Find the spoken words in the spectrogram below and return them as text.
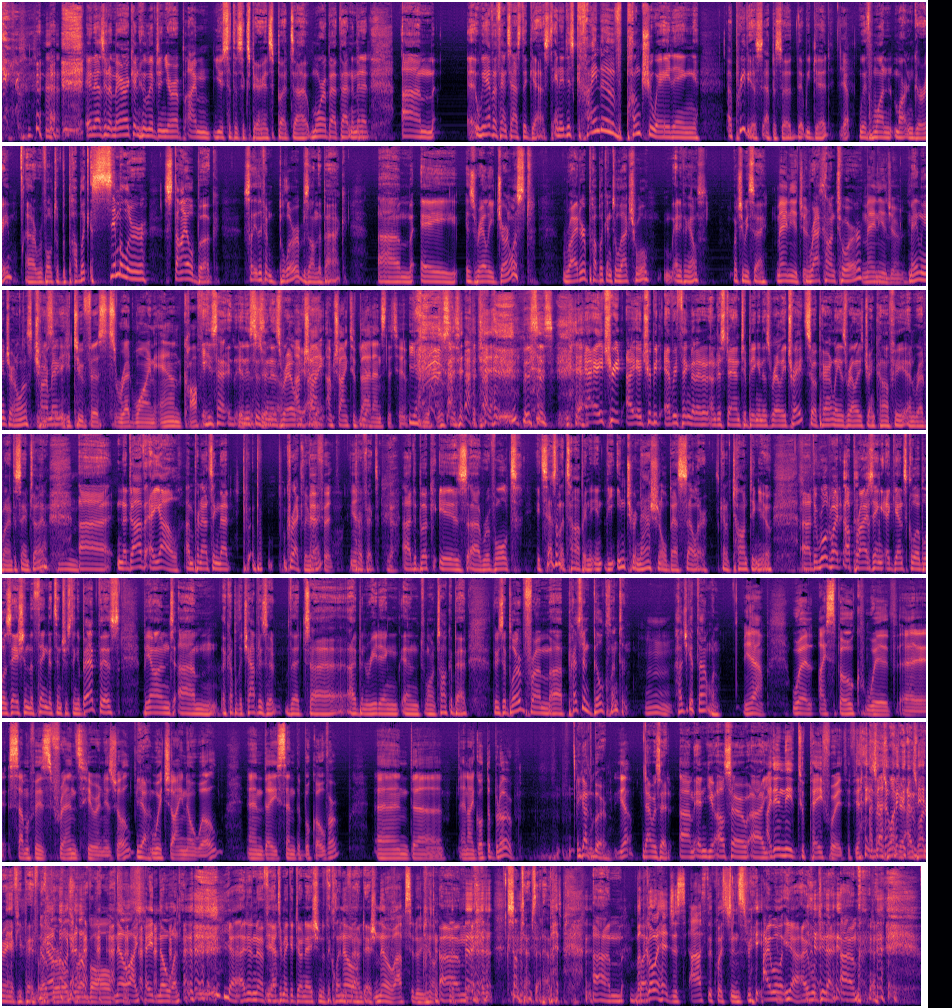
and as an American who lived in Europe, I'm used to this experience, but uh, more about that in a minute. Um, we have a fantastic guest, and it is kind of punctuating a previous episode that we did Yep. with one Martin Gurri, uh, Revolt of the Public, a similar style book, slightly different blurbs on the back. Um, a Israeli journalist, writer, public intellectual. Anything else? What should we say? Mainly a journalist. Raconteur. Mainly a journalist. Mainly a journalist. Charming. He's- he two fists red wine and coffee. He's a- in this the is an. Israeli. I'm trying. I- I'm trying to balance the two. Yeah. this is. I, I treat. I attribute everything that I don't understand to being an Israeli trait. So apparently, Israelis drink coffee and red wine at the same time. Uh, Nadav Eyal. I'm pronouncing that p- p- correctly, right? Perfect. Yeah. Perfect. Uh, the book is uh, Revolt. It says on the top in, in the international bestseller. It's kind of taunting you. Uh, the worldwide uprising against globalization. The thing that's interesting about this, beyond um, a couple of the chapters that that uh, I've been reading and want to talk about, there's a blurb from uh, President Bill Clinton. How'd you get that one? Yeah. Well, I spoke with uh, some of his friends here in Israel, Yeah. which I know well, and they sent the book over, and uh, and I got the blurb. You got the blurb. Yeah. That was it. Um, and you also. Uh, I didn't need to pay for it. If you, I was wondering. I was wondering if you paid for No it. girls were involved. No, I paid no one. Yeah, I didn't know if you Yeah. had to make a donation to the Clinton no, Foundation. no, absolutely not. Um, sometimes that happens. Um, but, go ahead, just ask the questions. I will. Yeah, I will do that. Um,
